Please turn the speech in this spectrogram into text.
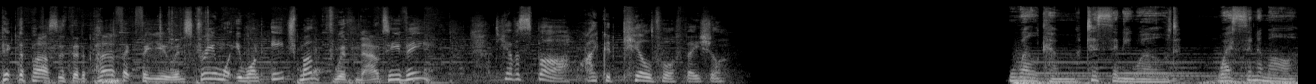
Pick the passes that are perfect for you and stream what you want each month with Now TV. Do you have a spa? I could kill for a facial. Welcome to Cineworld, where cinema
